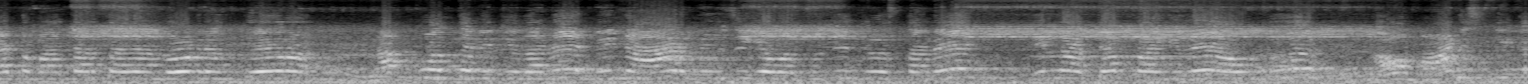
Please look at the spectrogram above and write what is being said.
ಕೆಟ್ಟ ಮಾತಾಡ್ತಾ ಇದ್ದಾನೆ ನೋಡ್ರಿ ಅಂತ ಹೇಳಿದ್ರು ನಕ್ಕುವಂತ ಅವನು, ಅವ ಮಾನಸಿಕ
